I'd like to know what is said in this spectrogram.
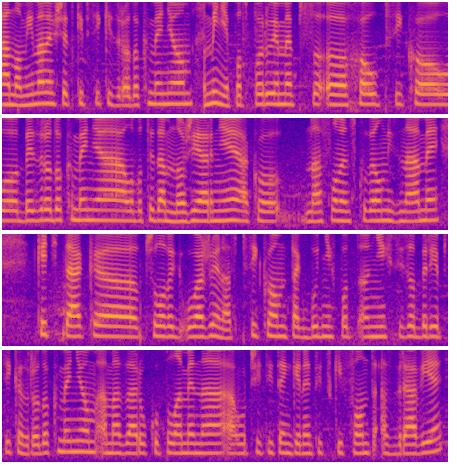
Áno, my máme všetky psíky s rodokmeňom. My nepodporujeme pso, e, chov psíkov bez rodokmeňa, alebo teda množiarne, ako na Slovensku veľmi známe. Keď tak e, človek uvažuje nad psíkom, tak buď nech, nech si zoberie psíka s rodokmeňom a má záruku plemena a určitý ten genetický fond a zdravie,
